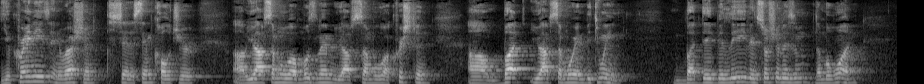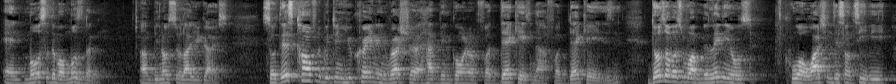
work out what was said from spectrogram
Ukrainians and Russian share the same culture. Um, you have some who are Muslim, you have some who are Christian, um, but you have somewhere in between but they believe in socialism, number one, and most of them are Muslim, unbeknownst to a you guys. So this conflict between Ukraine and Russia have been going on for decades now, for decades. Those of us who are millennials who are watching this on TV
